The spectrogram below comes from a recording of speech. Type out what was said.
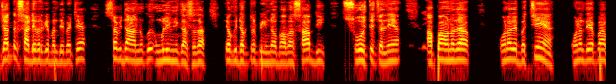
ਜਦ ਤੱਕ ਸਾਡੇ ਵਰਗੇ ਬੰਦੇ ਬੈਠੇ ਆ, ਸੰਵਿਧਾਨ ਨੂੰ ਕੋਈ ਉਂਗਲੀ ਵੀ ਨਹੀਂ ਕਰ ਸਕਦਾ, ਕਿਉਂਕਿ ਡਾਕਟਰ ਭੀਮ ਰਾਓ ਬਾਬਾ ਸਾਹਿਬ ਦੀ ਸੋਚ ਤੇ ਚੱਲੇ ਆ। ਆਪਾਂ ਉਹਨਾਂ ਦਾ, ਉਹਨਾਂ ਦੇ ਬੱਚੇ ਆ, ਉਹਨਾਂ ਦੇ ਆਪਾਂ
